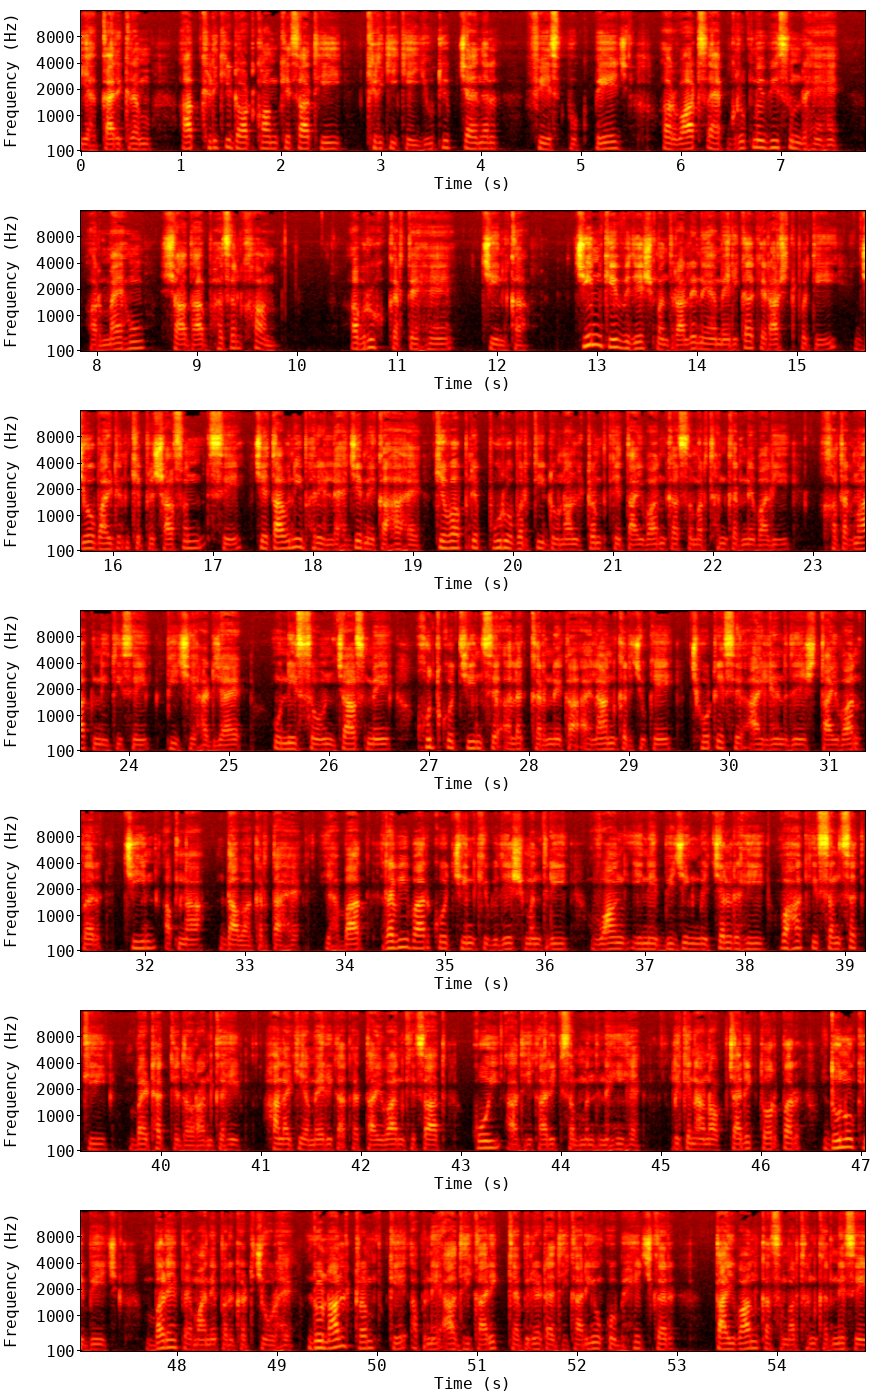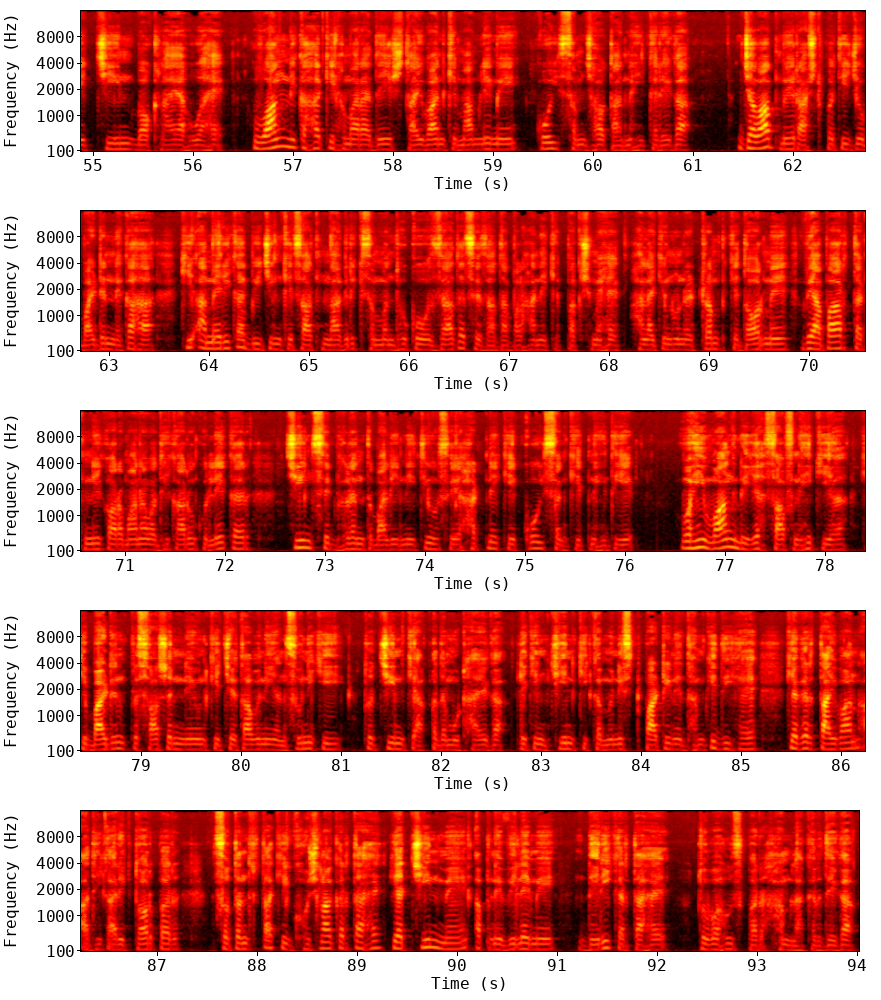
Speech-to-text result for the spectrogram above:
यह कार्यक्रम आप खिड़की डॉट कॉम के साथ ही खिड़की के यूट्यूब चैनल, फेसबुक पेज और व्हाट्सएप ग्रुप में भी सुन रहे हैं। और मैं हूँ शादाब हसन खान। अब रुख करते हैं चीन का। चीन के विदेश मंत्रालय ने अमेरिका के राष्ट्रपति जो बाइडेन के प्रशासन से चेतावनी भरे लहजे में कहा है कि वह अपने पूर्ववर्ती डोनाल्ड ट्रंप के ताइवान का समर्थन करने वाली खतरनाक नीति से पीछे हट जाए। उन्नीस सौ उनचास में खुद को चीन से अलग करने का ऐलान कर चुके छोटे से आइलैंड देश ताइवान पर चीन अपना दावा करता है। यह बात रविवार को चीन के विदेश मंत्री वांग ई ने बीजिंग में चल रही वहाँ की संसद की बैठक के दौरान कही। हालाँकि अमेरिका का ताइवान के साथ कोई आधिकारिक संबंध नहीं है, लेकिन अनौपचारिक तौर पर दोनों के बीच बड़े पैमाने पर गठजोड़ है। डोनाल्ड ट्रंप के अपने आधिकारिक कैबिनेट अधिकारियों को भेजकर ताइवान का समर्थन करने से चीन बौखलाया हुआ है। वांग ने कहा कि हमारा देश ताइवान के मामले में कोई समझौता नहीं करेगा। जवाब में राष्ट्रपति जो बाइडेन ने कहा कि अमेरिका बीजिंग के साथ नागरिक संबंधों को ज़्यादा से ज़्यादा बढ़ाने के पक्ष में है। हालाँकि उन्होंने ट्रंप के दौर में व्यापार, तकनीक और मानव अधिकारों को लेकर चीन से भिड़ंत वाली नीतियों से हटने के कोई संकेत नहीं दिए। वहीं वांग ने यह साफ़ नहीं किया कि बाइडेन प्रशासन ने उनकी चेतावनी अनसुनी की तो चीन क्या कदम उठाएगा। लेकिन चीन की कम्युनिस्ट पार्टी ने धमकी दी है कि अगर ताइवान आधिकारिक तौर पर स्वतंत्रता की घोषणा करता है या चीन में अपने विलय में देरी करता है तो वह उस पर हमला कर देगा।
